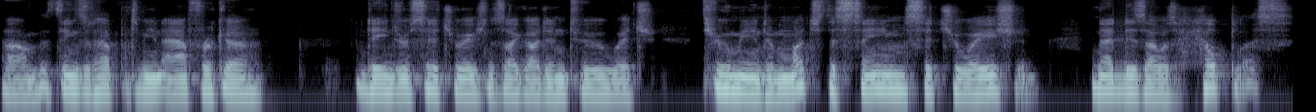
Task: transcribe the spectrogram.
um, things that happened to me in Africa, dangerous situations I got into, which threw me into much the same situation, and that is I was helpless,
